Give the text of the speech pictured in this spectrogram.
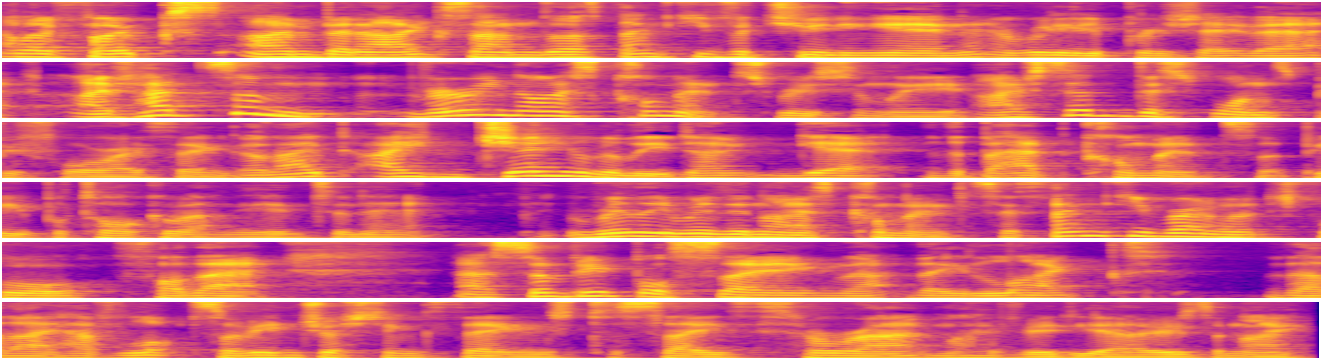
Hello folks, I'm Ben Alexxander. Thank you for tuning in. I really appreciate that. I've had some very nice comments recently. I've said this once before, I think, and I, I generally don't get the bad comments that people talk about on the internet. Really, really nice comments. So thank you very much for, for that. Uh, some people saying that they like that I have lots of interesting things to say throughout my videos and I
